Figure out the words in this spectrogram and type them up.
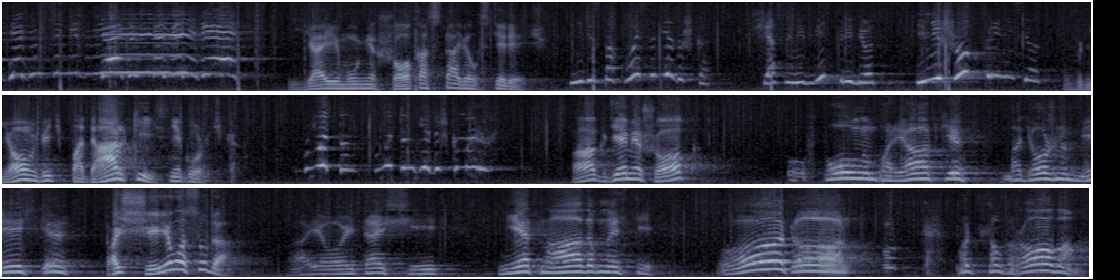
Дядюшка Медведь! Дядюшка Медведь! Я ему мешок оставил стеречь. Не беспокойся, дедушка. Сейчас и медведь придет, и мешок принесет. В нем ведь подарки, Снегурочка. Вот он, вот он, Дедушка Мороз. А где мешок? В полном порядке, в надежном месте. Тащи его сюда. А его и тащить нет надобности. Вот он, под сугробом.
